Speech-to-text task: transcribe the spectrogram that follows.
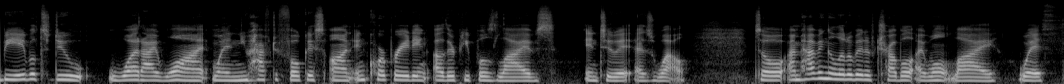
be able to do what I want when you have to focus on incorporating other people's lives into it as well. So I'm having a little bit of trouble, I won't lie, with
